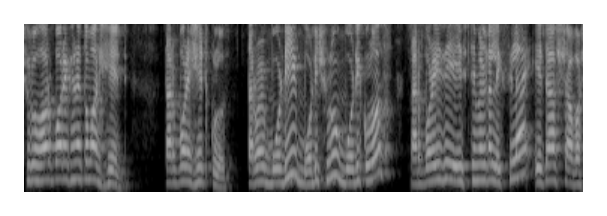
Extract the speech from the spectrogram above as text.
শুরু হওয়ার পর এখানে তোমার হেড তারপরে হেড ক্লোজ তারপরে বডি বডি শুরু বডি ক্লোজ তারপরে এই যে এইচটিএমএলটা লিখছিলা, এটা আবার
